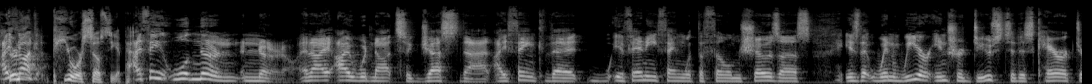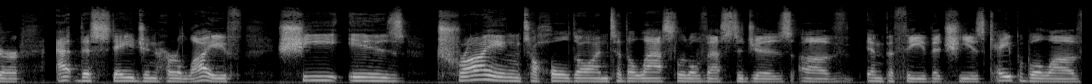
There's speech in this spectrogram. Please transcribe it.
they're think- not pure sociopaths. I think well no no no no no and I I would not suggest that. I think that if anything what the film shows us is that when we are introduced to this character at this stage in her life, she is trying to hold on to the last little vestiges of empathy that she is capable of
